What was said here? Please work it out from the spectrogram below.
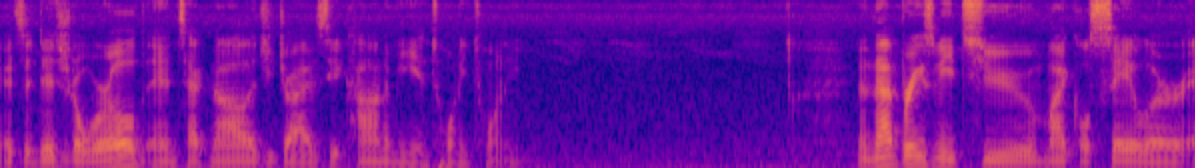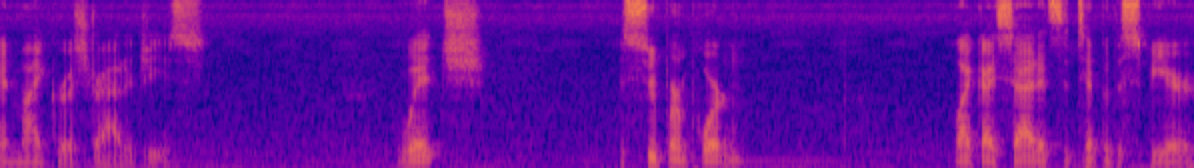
It's a digital world, and technology drives the economy in 2020. And that brings me to Michael Saylor and MicroStrategies, which is super important. Like I said, it's the tip of the spear.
